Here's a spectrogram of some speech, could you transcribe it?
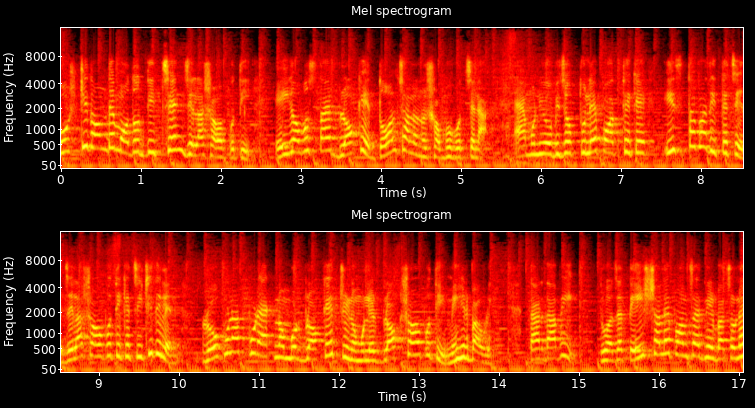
গোষ্ঠী দ্বন্দ্বে মদত দিচ্ছেন জেলা সভাপতি। এই অবস্থায় ব্লকে দল চালানো সম্ভব হচ্ছে না। এমনই অভিযোগ তুলে পদ থেকে ইস্তফা দিতে চেয়ে জেলা সভাপতিকে চিঠি দিলেন রঘুনাথপুর এক নম্বর ব্লকের তৃণমূলের ব্লক সভাপতি মিহির বাউরি তার দাবি দু হাজার তেইশ সালে পঞ্চায়েত নির্বাচনে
